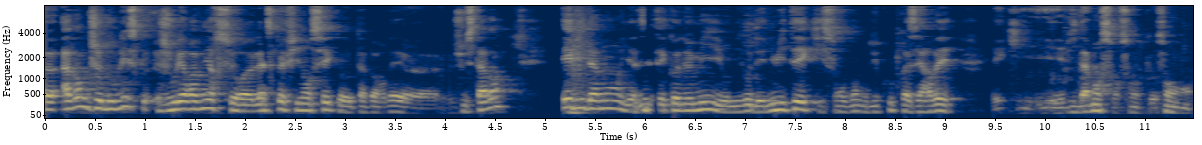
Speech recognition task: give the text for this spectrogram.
Euh, avant que je n'oublie, je voulais revenir sur l'aspect financier que tu abordais juste avant. Évidemment, il y a cette économie au niveau des nuitées qui sont donc du coup préservées et qui évidemment sont, sont, sont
